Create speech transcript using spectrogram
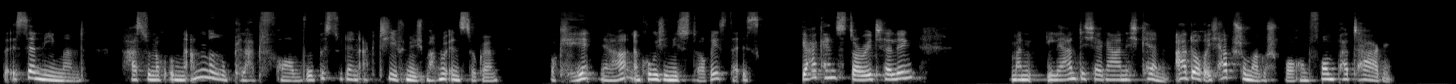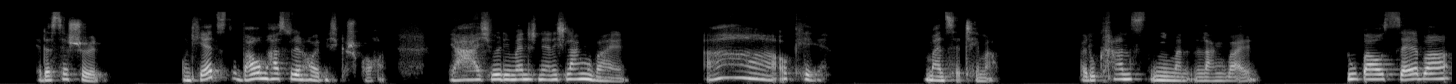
Da ist ja niemand. Hast du noch irgendeine andere Plattform? Wo bist du denn aktiv? Nee, ich mache nur Instagram. Okay, ja, dann gucke ich in die Stories. Da ist gar kein Storytelling. Man lernt dich ja gar nicht kennen. Ah doch, ich habe schon mal gesprochen vor ein paar Tagen. Ja, das ist ja schön. Und jetzt, warum hast du denn heute nicht gesprochen? Ja, ich will die Menschen ja nicht langweilen. Ah, okay. Mindset-Thema. Weil du kannst niemanden langweilen. Du baust selber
